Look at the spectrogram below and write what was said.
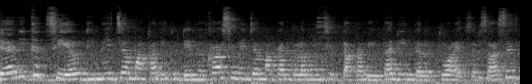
dari kecil di meja makan itu demokrasi meja makan telah menciptakan yang tadi intellectual exercises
